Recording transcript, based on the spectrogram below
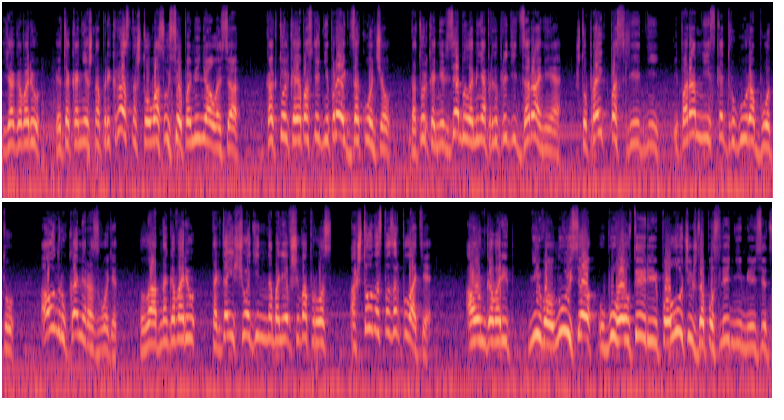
Я говорю, это конечно прекрасно, что у вас все поменялось, а как только я последний проект закончил. Да только нельзя было меня предупредить заранее, что проект последний, и пора мне искать другую работу. А он руками разводит. Ладно, говорю, тогда еще один наболевший вопрос. А что у нас по зарплате? А он говорит, не волнуйся, у бухгалтерии получишь за последний месяц.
